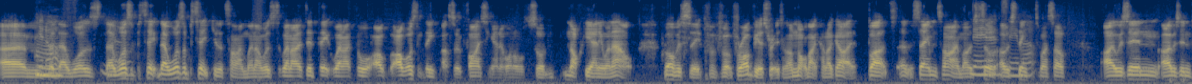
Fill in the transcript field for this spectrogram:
Um, You but know, there was there yeah. was a partic- there was a particular time when I was when I did think when I thought I, I wasn't thinking about sort of fighting anyone or sort of knocking anyone out. But obviously, for, for, for obvious reasons, I'm not that kind of guy. But at the same time, I was Yeah, still I was thinking it. to myself, I was in I was in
